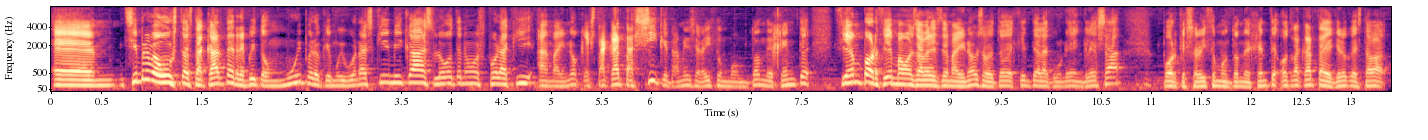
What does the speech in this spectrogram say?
Eh, siempre me gusta esta carta, y repito, muy pero que muy buenas químicas. Luego tenemos por aquí a Maino, que esta carta sí que también se la hizo un montón de gente. 100% vamos a ver este Maino, sobre todo de gente de la comunidad inglesa, porque se lo hizo un montón de gente. Otra carta que creo que estaba,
